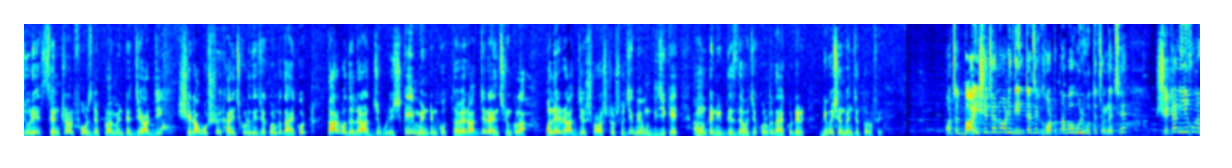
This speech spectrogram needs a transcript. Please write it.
জুড়ে সেন্ট্রাল ফোর্স ডিপ্লয়মেন্টের যে আর্জি, সেটা অবশ্যই খারিজ করে দিয়েছে কলকাতা হাইকোর্ট। তার বদলে রাজ্য পুলিশকেই মেনটেন করতে হবে রাজ্যের আইন শৃঙ্খলা। ফলে রাজ্যের স্বরাষ্ট্র সচিব এবং ডিজিকে এমনটা নির্দেশ দেওয়া হয়েছে কলকাতা হাইকোর্টের ডিভিশন বেঞ্চের তরফে। অর্থাৎ বাইশে জানুয়ারি দিনটা যে ঘটনাবহুল হতে চলেছে সেটা নিয়ে কোনো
